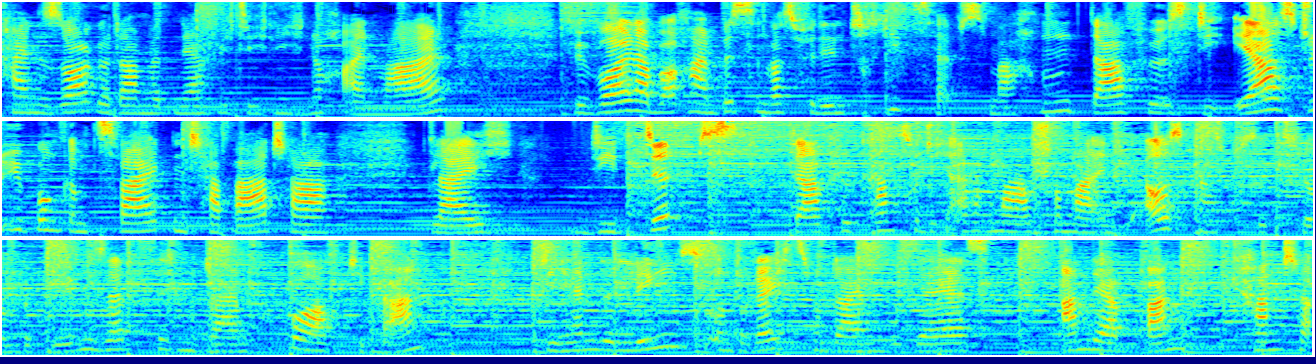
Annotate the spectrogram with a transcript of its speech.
Keine Sorge, damit nerv ich dich nicht noch einmal. Wir wollen aber auch ein bisschen was für den Trizeps machen. Dafür ist die erste Übung im zweiten Tabata gleich die Dips. Dafür kannst du dich einfach mal schon mal in die Ausgangsposition begeben. Setz dich mit deinem Po auf die Bank, die Hände links und rechts von deinem Gesäß an der Bankkante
